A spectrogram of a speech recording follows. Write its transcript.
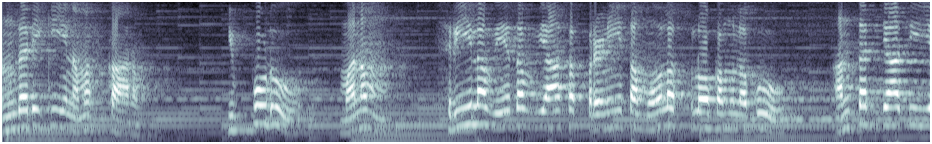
అందరికీ నమస్కారం. ఇప్పుడు మనం శ్రీల వేదవ్యాస ప్రణీత మూల శ్లోకములకు అంతర్జాతీయ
